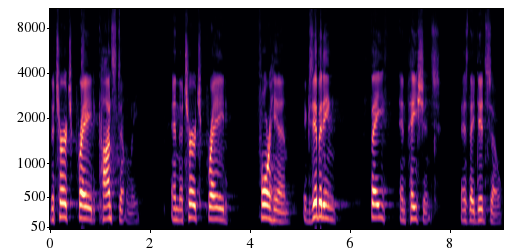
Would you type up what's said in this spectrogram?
The church prayed constantly, and the church prayed for him, exhibiting faith and patience as they did so.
